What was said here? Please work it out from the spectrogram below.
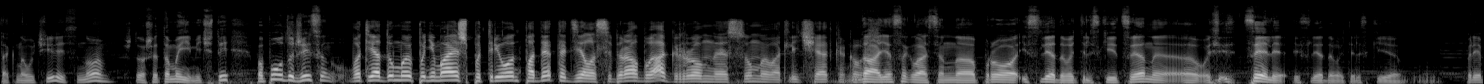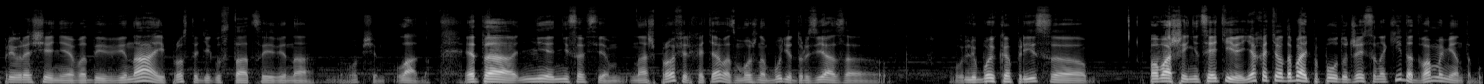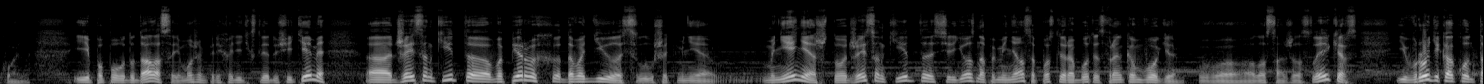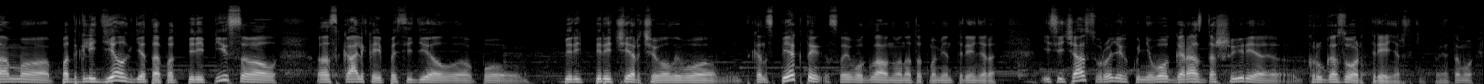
так научились. Но что ж, это мои мечты. По поводу Джейсон... Вот я думаю, понимаешь, Patreon под это дело собирал бы огромные суммы, в отличие от какого-то... Да, я согласен. Э, про исследовательские цены, э, цели исследовательские при превращении воды в вина и просто дегустации вина. В общем, ладно. Это не, не совсем наш профиль, хотя, возможно, будет, друзья, за любой каприз э, по вашей инициативе. Я хотел добавить по поводу Джейсона Кида два момента буквально. И по поводу Далласа, и можем переходить к следующей теме. А, Джейсон Кид, э, во-первых, доводилось слушать мне мнение, что Джейсон Кид серьезно поменялся после работы с Фрэнком Вогелем в Лос-Анджелес Лейкерс. И вроде как он там э, подглядел где-то, подпереписывал, э, с калькой посидел по перечерчивал его конспекты своего главного на тот момент тренера. И сейчас вроде как у него гораздо шире кругозор тренерский. Поэтому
